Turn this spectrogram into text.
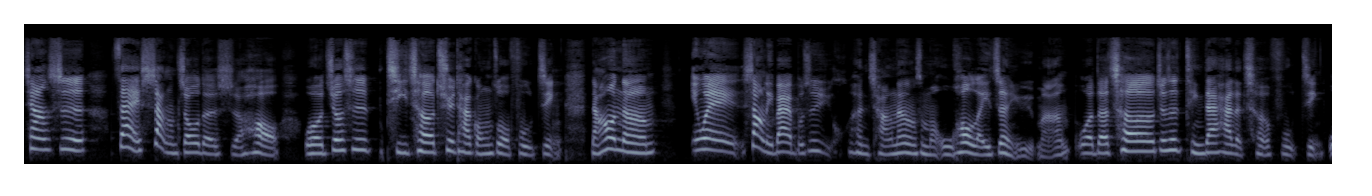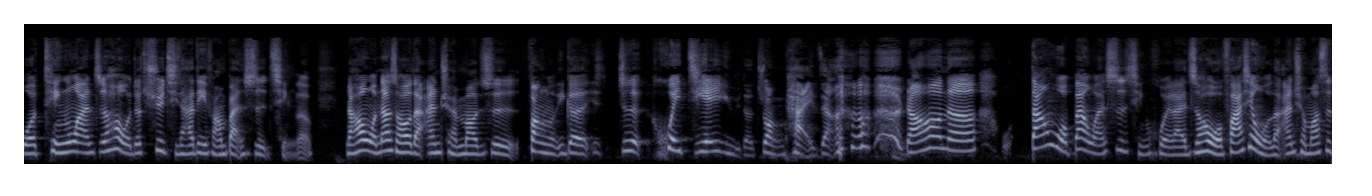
像是在上周的时候，我就是骑车去他工作附近，然后呢。因为上礼拜不是很长那种什么午后雷阵雨吗？我的车就是停在他的车附近。我停完之后，我就去其他地方办事情了。然后我那时候的安全帽就是放一个就是会接雨的状态，这样。然后呢，当我办完事情回来之后，我发现我的安全帽是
